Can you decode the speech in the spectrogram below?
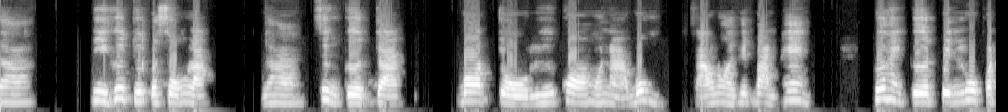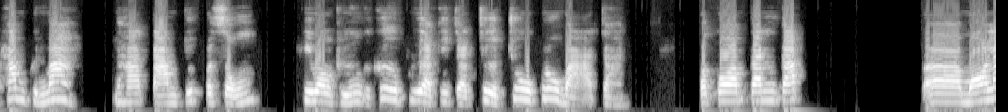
นะคะนี่คือจุดประสงค์หลักนะคะซึ่งเกิดจากบอดโจหรือพอหัวหน้าวงสาวน้อยเพชรบานแพงเพื่อให้เกิดเป็นรูปธรรมขึ้นมานะคะ ตามจุดประสงค์ ที่ว่าถึงก็คือเพื่อที่จะเชิดชูครูบาอาจารย์ ประกอบกันกับหมอล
